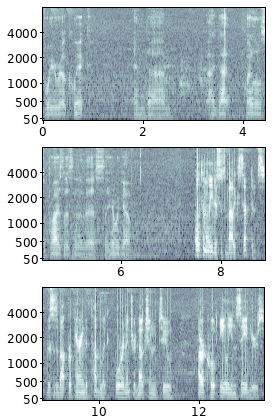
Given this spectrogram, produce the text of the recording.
for you real quick. And um, I got quite a little surprise listening to this, so here we go. Ultimately, this is about acceptance. This is about preparing the public for an introduction to our, quote, alien saviors.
